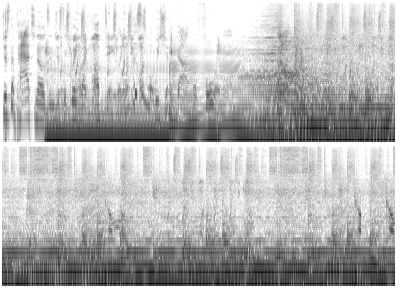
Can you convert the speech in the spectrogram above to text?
just the patch notes and just a quick like update? Like this is what we should have got before, man. Wow. come, come.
